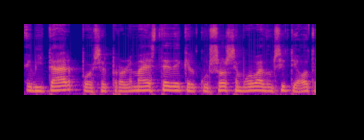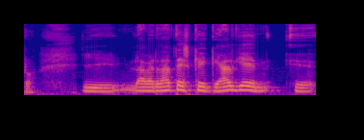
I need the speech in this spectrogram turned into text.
evitar pues, el problema este de que el cursor se mueva de un sitio a otro. Y la verdad es que que alguien eh,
